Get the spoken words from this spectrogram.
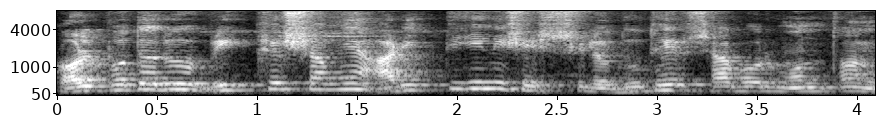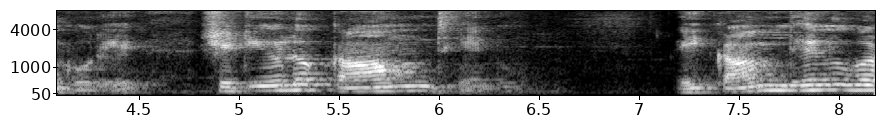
কল্পতরু বৃক্ষের সঙ্গে আরেকটি জিনিস এসেছিল, দুধের সাগর মন্থন করে, সেটি হলো কামধেনু। এই কামধেনু বা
